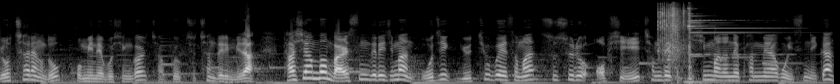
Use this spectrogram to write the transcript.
이 차량도 고민해 보신 걸 적극 추천드립니다. 다시 한번 말씀드리지만 오직 유튜브에서만 수수료 없이 1120만 원에 판매하고 있으니까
